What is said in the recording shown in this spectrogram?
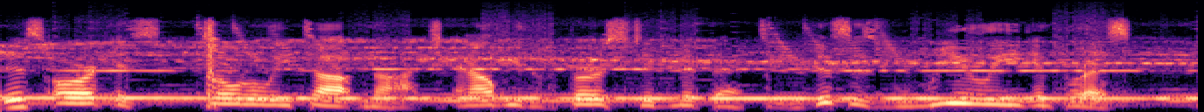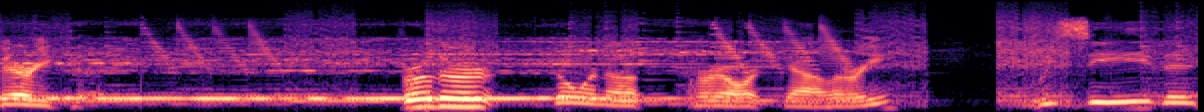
this art is totally top notch, and I'll be the first to admit that to you. This is really impressive. Very good. Further going up her art gallery, we see that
